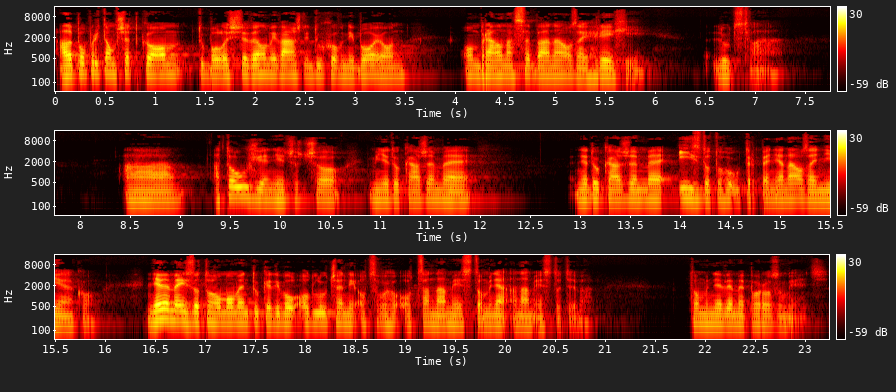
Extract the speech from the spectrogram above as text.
Ale popri tom všetkom tu bol ešte veľmi vážny duchovný boj. On, on bral na seba naozaj hriechy ľudstva. A, a to už je niečo, čo my nedokážeme, nedokážeme ísť do toho utrpenia naozaj nejako. Nevieme ísť do toho momentu, kedy bol odlúčený od svojho otca na miesto mňa a na miesto teba. Tomu nevieme porozumieť.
